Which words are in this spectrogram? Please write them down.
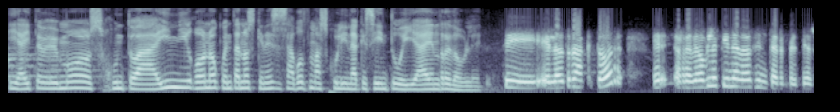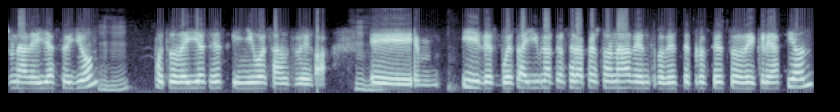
Y ahí te vemos junto a Íñigo, ¿no? Cuéntanos quién es esa voz masculina que se intuía en Redoble. Sí, el otro actor, eh, Redoble tiene dos intérpretes, una de ellas soy yo, otro de ellas es Íñigo Sanz Vega. Eh, y después hay una tercera persona dentro de este proceso de creación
